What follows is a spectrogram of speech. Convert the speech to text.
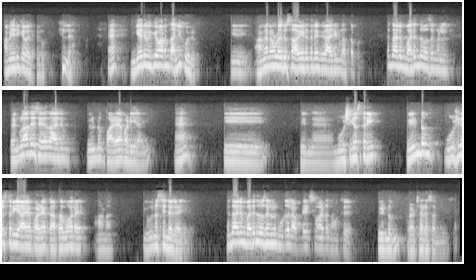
അമേരിക്ക വരുമോ? ഇല്ല. ഏഹ് ഇങ്ങേര് മിക്കവാറും തല്ലിക്കൊല്ലും. ഈ അങ്ങനെയുള്ള ഒരു സാഹചര്യത്തിലേക്ക് കാര്യങ്ങൾ എത്തപ്പെടും. എന്തായാലും വരും ദിവസങ്ങളിൽ ബംഗ്ലാദേശ് ഏതായാലും വീണ്ടും പഴയ പടിയായി ഏഹ് ഈ പിന്നെ മൂഷിക സ്ത്രീ വീണ്ടും മൂഷിക സ്ത്രീയായ പഴയ കഥ പോലെ ആണ് യൂനസിന്റെ കാര്യം. എന്തായാലും വരും ദിവസങ്ങളിൽ കൂടുതൽ അപ്ഡേറ്റ്സുമായിട്ട് നമുക്ക് വീണ്ടും പ്രേക്ഷകരെ സമീപിക്കാം.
